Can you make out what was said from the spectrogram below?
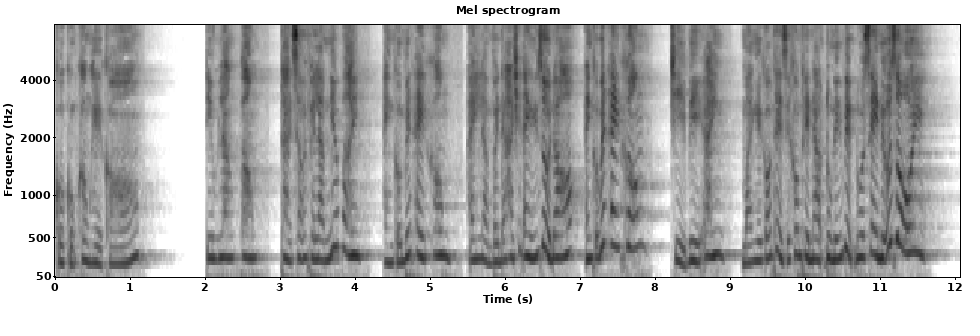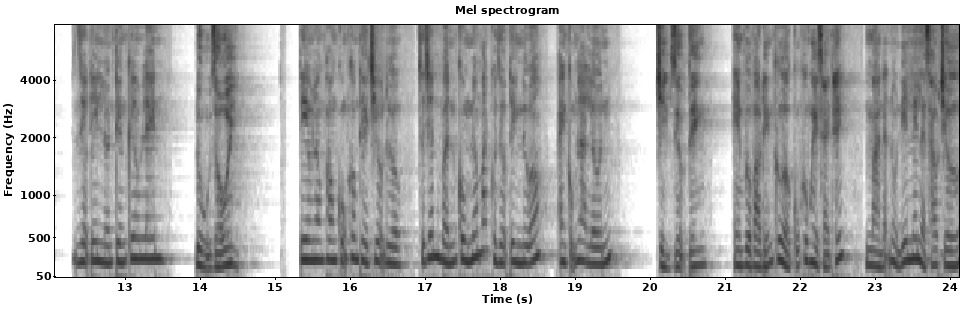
cô cũng không hề có. Tiêu Lăng Phong, tại sao anh phải làm như vậy? Anh có biết hay không? Anh làm vậy đã hại chết anh ấy rồi đó, anh có biết hay không? Chỉ vì anh mà anh ấy có thể sẽ không thể nào đụng đến việc đua xe nữa rồi. Diệu Tinh lớn tiếng kêu lên. Đủ rồi. Tiêu Lăng Phong cũng không thể chịu được sự chất vấn cùng nước mắt của Diệu Tinh nữa, anh cũng là lớn. Trình Diệu Tinh, em vừa vào đến cửa cũng không hề giải thích, mà đã nổi điên lên là sao chớ?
